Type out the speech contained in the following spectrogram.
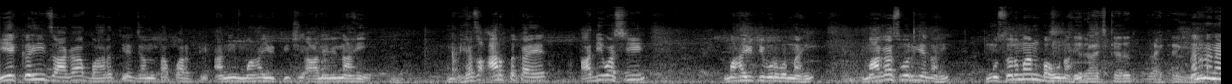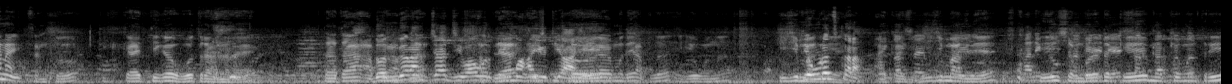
एकही जागा भारतीय जनता पार्टी आणि महायुतीची आलेली नाही. ह्याचा अर्थ काय आहे? आदिवासी महायुतीबरोबर नाही मागासवर्गीय नाही मुसलमान भाऊ नाही. राजकारण. नाही नाही नाही. सांगतो काय तिघं होत राहणार आहे. तर आता धनगरांच्या जीवावरती महायुती आहे. प्रवर्गामध्ये आपलं हे होणं ही जी मागणी करा. ही जी मागणी आहे ती शंभर टक्के मुख्यमंत्री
